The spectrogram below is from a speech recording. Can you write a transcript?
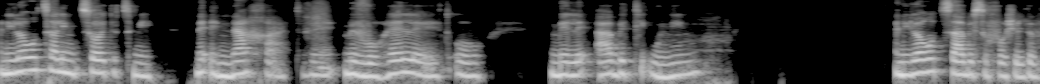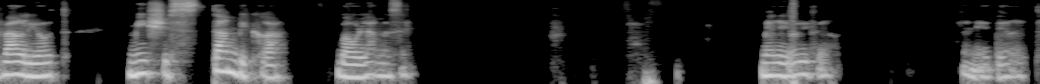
אני לא רוצה למצוא את עצמי נאנחת ומבוהלת או מלאה בטיעונים. אני לא רוצה בסופו של דבר להיות מי שסתם ביקרה בעולם הזה. מרי אוליבר, הנהדרת.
